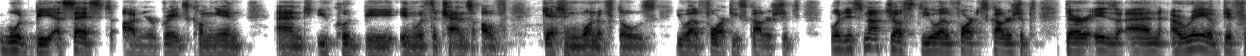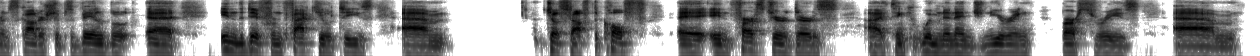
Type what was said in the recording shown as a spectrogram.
would be assessed on your grades coming in, and you could be in with the chance of getting one of those UL 40 scholarships. But it's not just the UL 40 scholarships, there is an array of different scholarships available uh, in the different faculties. Um, just off the cuff, uh, in first year, there's, I think, women in engineering bursaries. Um,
